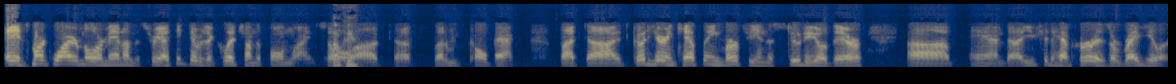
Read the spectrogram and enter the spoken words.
Hey, it's Mark Miller, man on the street. I think there was a glitch on the phone line, so Okay. uh, uh, let him call back. But uh, it's good hearing Kathleen Murphy in the studio there, uh, and uh, you should have her as a regular.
